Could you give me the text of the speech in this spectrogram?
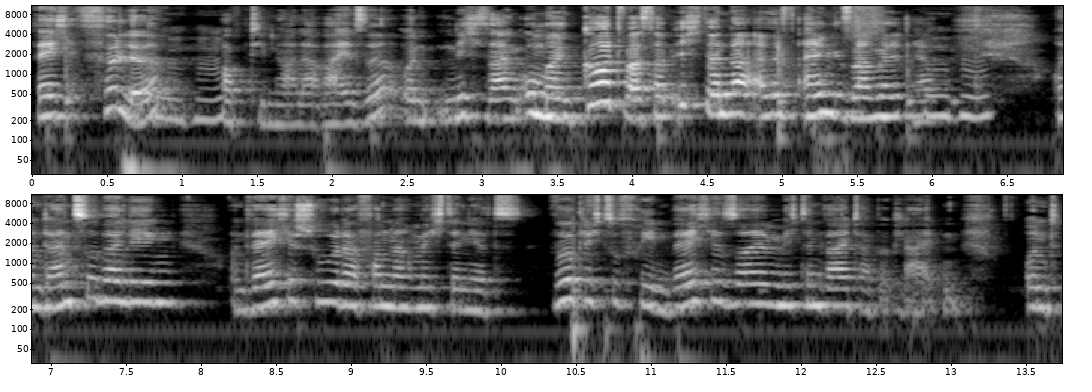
welche Fülle mhm. optimalerweise und nicht sagen, oh mein Gott, was habe ich denn da alles eingesammelt? Ja. Mhm. Und dann zu überlegen, und welche Schuhe davon machen mich denn jetzt wirklich zufrieden? Welche sollen mich denn weiter begleiten? Und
